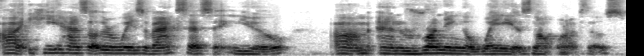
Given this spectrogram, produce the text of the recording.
uh, he has other ways of accessing you, um, and running away is not one of those.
